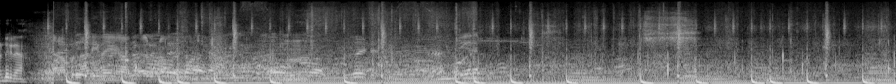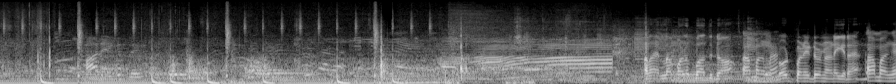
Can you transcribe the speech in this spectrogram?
எடுக்கலாம் பார்த்துட்டோம் ஆமாங்கண்ணா. லோட் பண்ணிட்டோம்னு நினைக்கிறேன். ஆமாங்க.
